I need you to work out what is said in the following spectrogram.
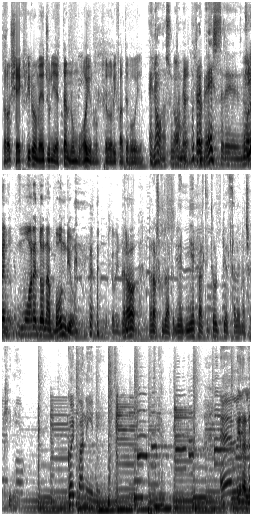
Però Shakespeare, Romeo e Giulietta non muoiono se lo rifate voi. Eh no, assolutamente, No, potrebbe eh, essere. Muore, muore Don Abbondio. Però, però scusate, mi è, mi è partito il piazzale Maciocchini. coi panini. Era lì.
